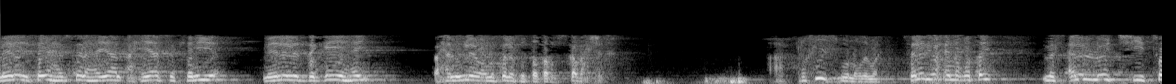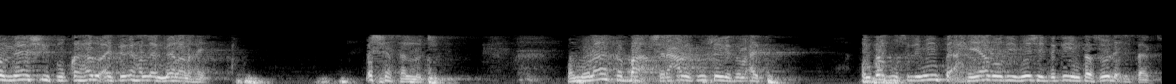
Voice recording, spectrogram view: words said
Meelay isaga habsanahayaan axyaa sakaniya meelo la degan yahay. Waxaa lagu leeya waa masalatu tatarus ka bax shaka rakiis buu noqday marka. Masaladii waxay noqotay mas'alo loo jiito meeshii fuqahadu ay kaga hadleen meelaan ahayn. Meshaasaa loo jiito waa munaasaba shareecada kuu sheegaysa maxay tahay intaad muslimiinta axyaadoodii meeshay degan intaad soo dhex istaagto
